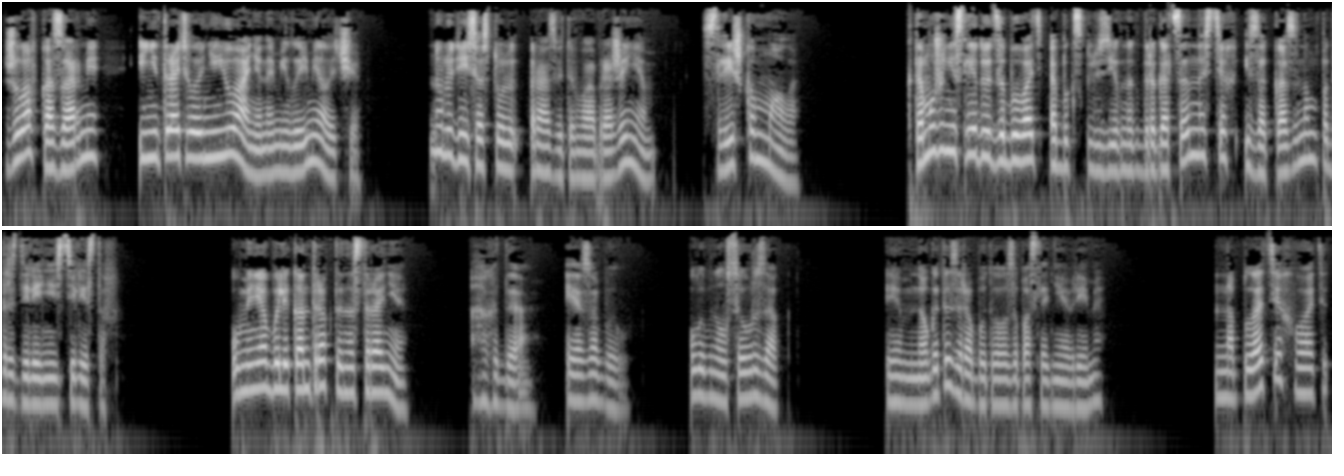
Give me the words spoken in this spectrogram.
жила в казарме и не тратила ни юаня на милые мелочи. Но людей со столь развитым воображением слишком мало. К тому же не следует забывать об эксклюзивных драгоценностях и заказанном подразделении стилистов. У меня были контракты на стороне. Ах да, я забыл. Улыбнулся Урзак. И много ты заработала за последнее время? На платье хватит,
